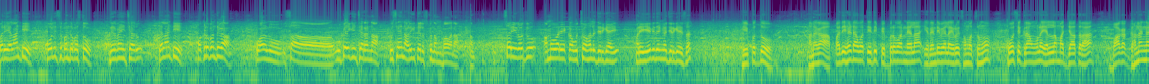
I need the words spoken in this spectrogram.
మరి ఎలాంటి పోలీసు బందోబస్తు నిర్వహించారు? ఎలాంటి పకడ్బందీగా వాళ్ళు సా ఉపయోగించారన్న విషయాన్ని అడిగి తెలుసుకుందాం భావన. సార్ ఈరోజు అమ్మవారి యొక్క ఉత్సవాలు జరిగాయి. మరి ఏ విధంగా జరిగాయి సార్? ఈ పొద్దు అనగా పదిహేడవ తేదీ ఫిబ్రవరి నెల ఈ రెండు వేల ఇరవై సంవత్సరము కోసి గ్రామంలో ఎల్లమ్మ జాతర బాగా ఘనంగా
